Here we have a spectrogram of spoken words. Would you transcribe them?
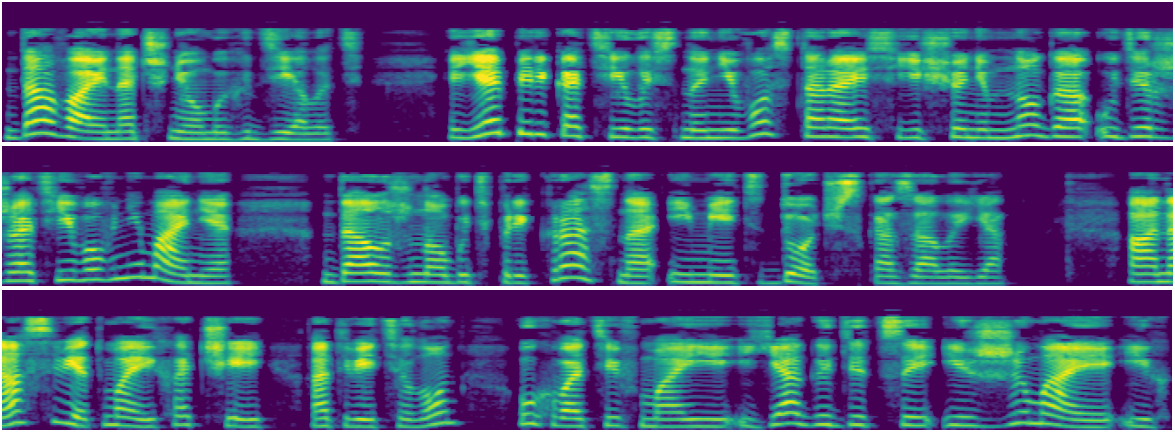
«Давай начнем их делать». Я перекатилась на него, стараясь еще немного удержать его внимание. «Должно быть прекрасно иметь дочь», — сказала я. «Она свет моих очей», — ответил он, ухватив мои ягодицы и сжимая их.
